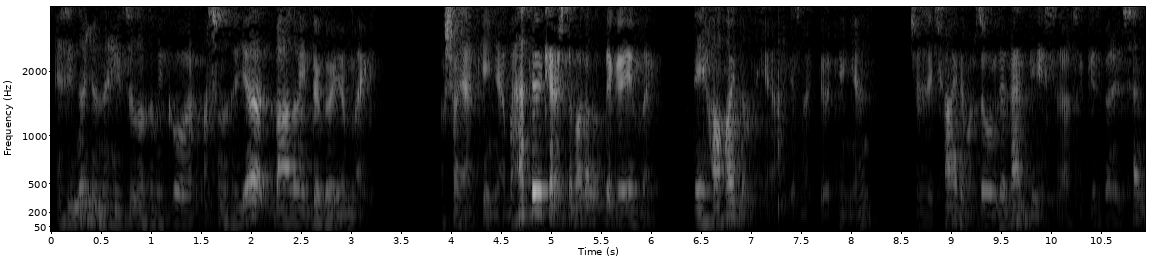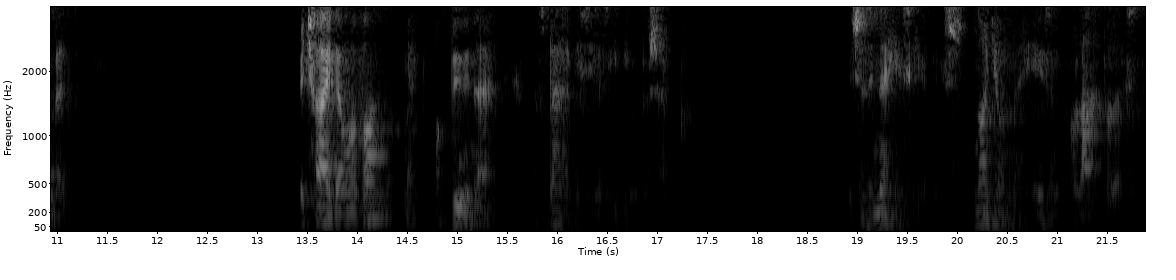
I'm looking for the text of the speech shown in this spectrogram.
Ez egy nagyon nehéz dolog, amikor azt mondod, hogy ja, bálóin dögöljön meg a saját kényelme. Hát ő kereste magának, dögöljön meg. Néha hagynod kell, hogy ez megtörténjen. És ez egy fájdalmas dolog, de vedd észre az, hogy közben ő szenved. Hogy fájdalma van, meg a bűne, az beleviszi az idiótaságba. És ez egy nehéz kérdés. Nagyon nehéz, amikor látod ezt.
